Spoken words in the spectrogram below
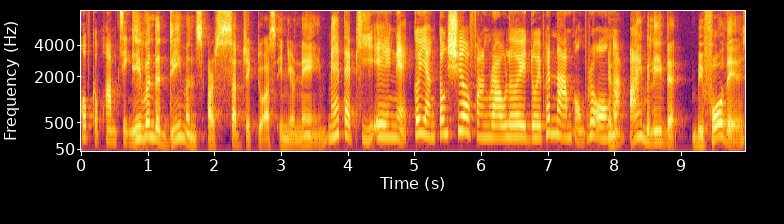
พบกับความจริงนี้ even the demons are subject to us in your name. แม้แต่ผีเองเนี่ยก็ยังต้องเชื่อฟังเราเลยโดยพระนามของพระองค์ You อะ know, I believe that before this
